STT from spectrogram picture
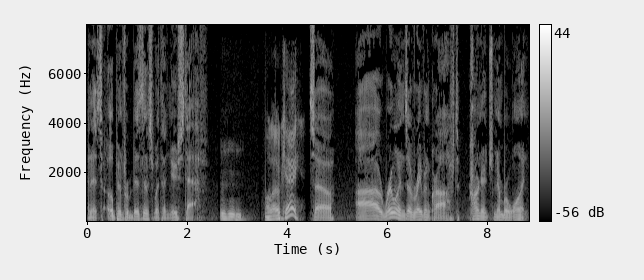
and it's open for business with a new staff. Well, okay. So, uh, Ruins of Ravencroft, Carnage number one.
